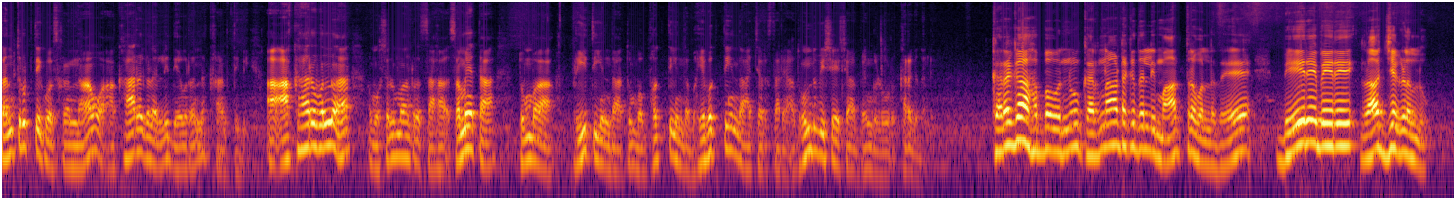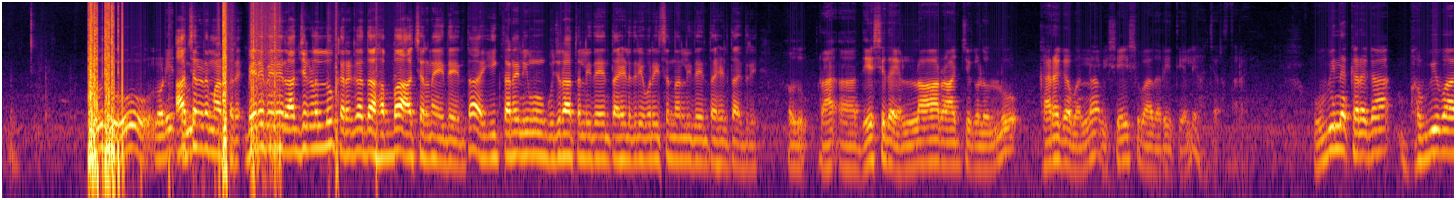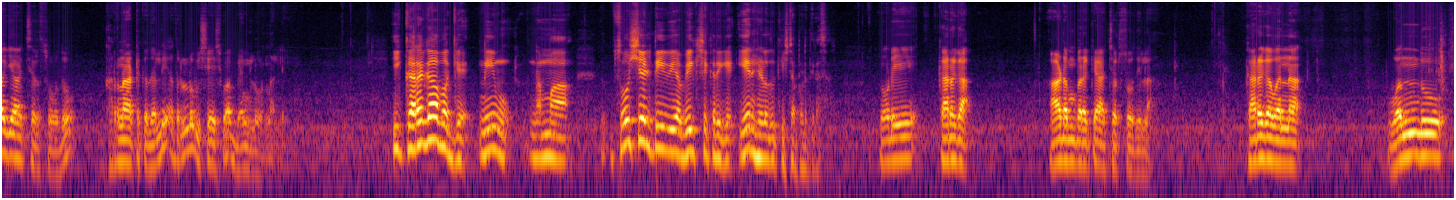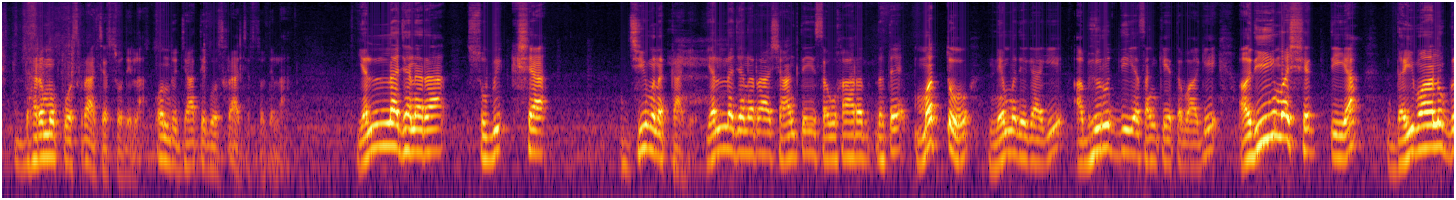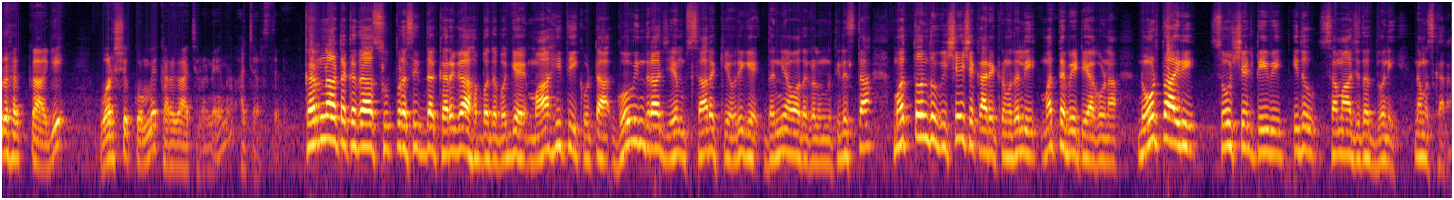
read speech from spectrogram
ಸಂತೃಪ್ತಿಗೋಸ್ಕರ ನಾವು ಆಕಾರಗಳಲ್ಲಿ ದೇವರನ್ನು ಕಾಣ್ತೀವಿ. ಆ ಆಕಾರವನ್ನು ಮುಸಲ್ಮಾನರು ಸಹ ಸಮೇತ ತುಂಬ ಪ್ರೀತಿಯಿಂದ ತುಂಬ ಭಕ್ತಿಯಿಂದ ಭಯಭಕ್ತಿಯಿಂದ ಆಚರಿಸ್ತಾರೆ. ಅದೊಂದು ವಿಶೇಷ ಬೆಂಗಳೂರು ಕರಗದಲ್ಲಿ. ಕರಗ ಹಬ್ಬವನ್ನು ಕರ್ನಾಟಕದಲ್ಲಿ ಮಾತ್ರವಲ್ಲದೆ ಬೇರೆ ಬೇರೆ ರಾಜ್ಯಗಳಲ್ಲೂ ನೋಡಿ ಆಚರಣೆ ಮಾಡ್ತಾರೆ. ಬೇರೆ ಬೇರೆ ರಾಜ್ಯಗಳಲ್ಲೂ ಕರಗದ ಹಬ್ಬ ಆಚರಣೆ ಇದೆ ಅಂತ. ಈಗ ತಾನೇ ನೀವು ಗುಜರಾತಲ್ಲಿದೆ ಅಂತ ಹೇಳಿದ್ರಿ ಒರಿಸ್ಸನ್ನಲ್ಲಿದೆ ಅಂತ ಹೇಳ್ತಾ ಇದ್ರಿ. ಹೌದು ರಾ ದೇಶದ ಎಲ್ಲ ರಾಜ್ಯಗಳಲ್ಲೂ ಕರಗವನ್ನು ವಿಶೇಷವಾದ ರೀತಿಯಲ್ಲಿ ಆಚರಿಸ್ತಾರೆ. ಹೂವಿನ ಕರಗ ಭವ್ಯವಾಗಿ ಆಚರಿಸೋದು ಕರ್ನಾಟಕದಲ್ಲಿ ಅದರಲ್ಲೂ ವಿಶೇಷವಾಗಿ ಬೆಂಗಳೂರಿನಲ್ಲಿ. ಈ ಕರಗ ಬಗ್ಗೆ ನೀವು ನಮ್ಮ ಸೋಷಿಯಲ್ ಟಿ ವಿಯ ವೀಕ್ಷಕರಿಗೆ ಏನು ಹೇಳೋದಕ್ಕೆ ಇಷ್ಟಪಡ್ತೀರಾ ಸರ್? ನೋಡಿ ಕರಗ ಆಡಂಬರಕ್ಕೆ ಆಚರಿಸೋದಿಲ್ಲ. ಕರಗವನ್ನು ಒಂದು ಧರ್ಮಕ್ಕೋಸ್ಕರ ಆಚರಿಸೋದಿಲ್ಲ, ಒಂದು ಜಾತಿಗೋಸ್ಕರ ಆಚರಿಸೋದಿಲ್ಲ. ಎಲ್ಲ ಜನರ ಸುಭಿಕ್ಷ ಜೀವನಕ್ಕಾಗಿ, ಎಲ್ಲ ಜನರ ಶಾಂತಿ, ಸೌಹಾರ್ದತೆ ಮತ್ತು ನೆಮ್ಮದಿಗಾಗಿ, ಅಭಿವೃದ್ಧಿಯ ಸಂಕೇತವಾಗಿ ಅದೀಮ ಶಕ್ತಿಯ ದೈವಾನುಗ್ರಹಕ್ಕಾಗಿ ವರ್ಷಕ್ಕೊಮ್ಮೆ ಕರಗಾಚರಣೆಯನ್ನು ಆಚರಿಸ್ತೇವೆ. ಕರ್ನಾಟಕದ ಸುಪ್ರಸಿದ್ಧ ಕರಗ ಹಬ್ಬದ ಬಗ್ಗೆ ಮಾಹಿತಿ ಕೊಟ್ಟ ಗೋವಿಂದರಾಜ್ ಎಂ ಸಾರಕ್ಕಿ ಅವರಿಗೆ ಧನ್ಯವಾದಗಳನ್ನು ತಿಳಿಸ್ತಾ ಮತ್ತೊಂದು ವಿಶೇಷ ಕಾರ್ಯಕ್ರಮದಲ್ಲಿ ಮತ್ತೆ ಭೇಟಿಯಾಗೋಣ. ನೋಡ್ತಾ ಇರಿ ಸೋಷಿಯಲ್ ಟಿವಿ, ಇದು ಸಮಾಜದ ಧ್ವನಿ. ನಮಸ್ಕಾರ.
